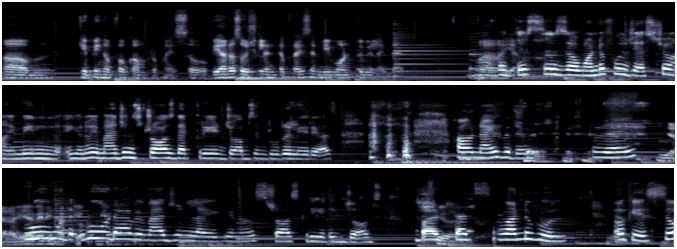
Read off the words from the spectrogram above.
um, keeping up for compromise. So we are a social enterprise, and we want to be like that. Yeah, Uh, but yeah. this is a wonderful gesture. I mean, you know, imagine straws that create jobs in rural areas. How nice it is, right? yeah, are Who very would happy. who would have imagined like, you know, straws creating jobs? But Sure. that's wonderful. Yeah. Okay, so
